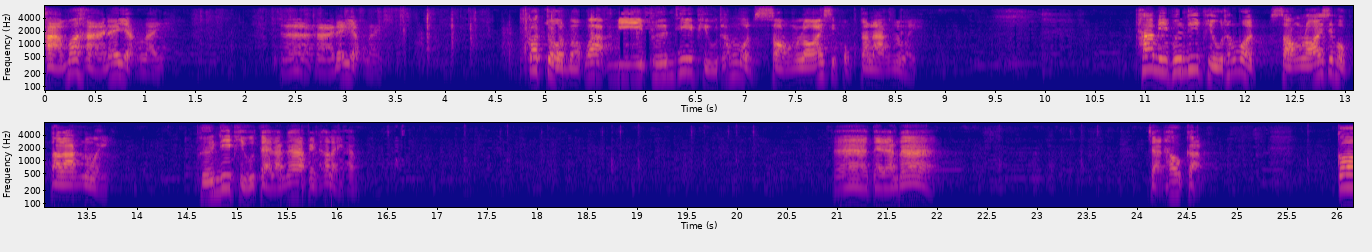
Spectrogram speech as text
ถามว่าหาได้อย่างไรหาได้อย่างไร ก็โจทย์บอกว่ามีพื้นที่ผิวทั้งหมด 216 ตารางหน่วย ถ้ามีพื้นที่ผิวทั้งหมด 216 ตารางหน่วย พื้นที่ผิวแต่ละหน้าเป็นเท่าไหร่ครับแต่ละหน้า จะเท่ากับ ก็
